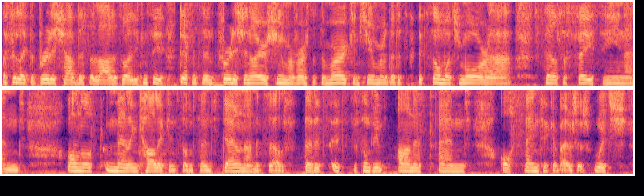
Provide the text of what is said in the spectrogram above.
I feel like the British have this a lot as well. You can see a difference in British and Irish humour versus American humour that it's, it's so much more, uh, self-effacing and almost melancholic in some sense, down on itself. That it's, it's something honest and authentic about it, which,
